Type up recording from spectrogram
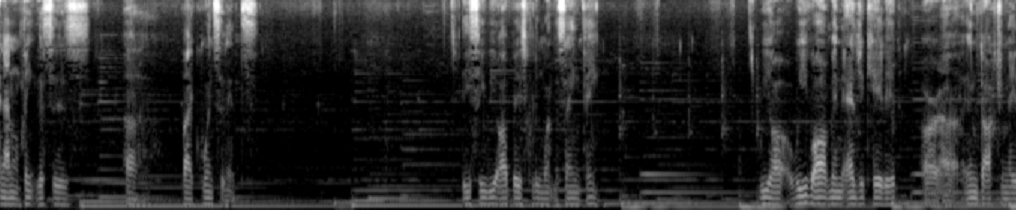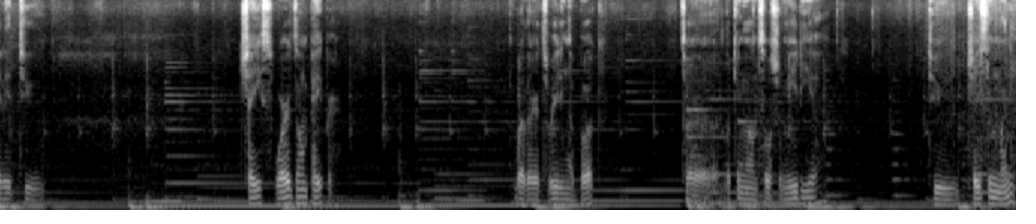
And I don't think this is uh, by coincidence. You see, we all basically want the same thing. We all we've all been educated or uh, indoctrinated to chase words on paper. Whether it's reading a book, to looking on social media, to chasing money.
